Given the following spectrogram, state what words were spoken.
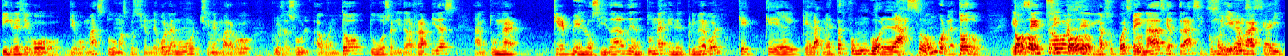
Tigres llegó, llegó más, tuvo más posesión de bola. Mucho. Sin embargo, Cruz Azul aguantó, tuvo salidas rápidas. Antuna, qué velocidad de Antuna en el primer gol. Que, que, el- que la neta fue un golazo. Un gol, todo. El Todo, centro, sí, todo, por supuesto. peinada hacia atrás y cómo Sí, llega Vaca sí. y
